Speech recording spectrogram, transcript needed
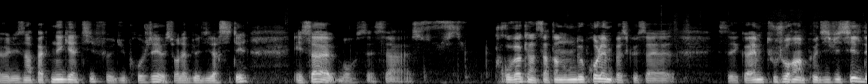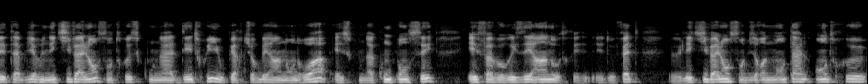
euh, les impacts négatifs du projet euh, sur la biodiversité. Et ça, bon, ça, provoque un certain nombre de problèmes parce que c'est quand même toujours un peu difficile d'établir une équivalence entre ce qu'on a détruit ou perturbé à un endroit et ce qu'on a compensé et favorisé à un autre. Et, de fait, l'équivalence environnementale entre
